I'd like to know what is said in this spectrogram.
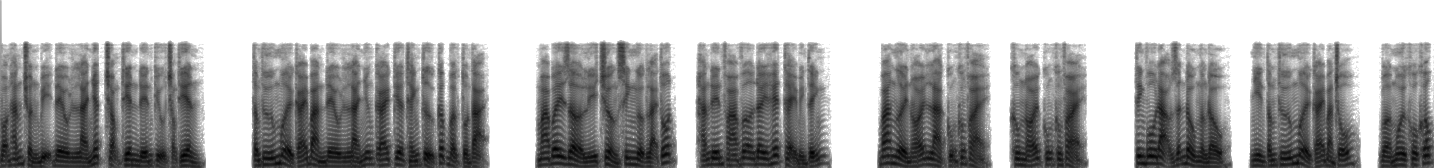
bọn hắn chuẩn bị đều là nhất trọng thiên đến cựu trọng thiên. Tấm thứ mười cái bàn đều là những cái kia thánh tử cấp bậc tồn tại. Mà bây giờ lý trường sinh ngược lại tốt, hắn đến phá vỡ đây hết thể bình tĩnh. Ba người nói là cũng không phải, không nói cũng không phải. Tinh vô đạo dẫn đầu ngầm đầu, nhìn tấm thứ mười cái bàn chỗ, bờ môi khô khốc.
